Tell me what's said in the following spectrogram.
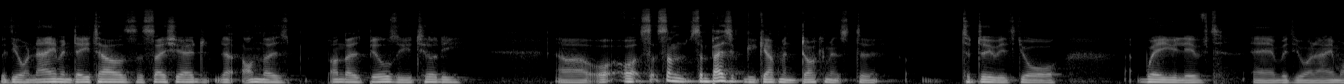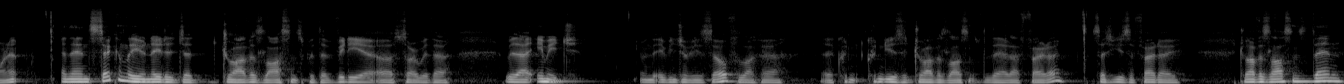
with your name and details associated uh, on those on those bills or utility uh, or, or some some basically government documents to to do with your where you lived and with your name on it. And then secondly you needed a driver's license with a video uh, sorry with a with an image the image of yourself, like a, a, couldn't couldn't use a driver's license without a photo. So to use a photo driver's license, then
